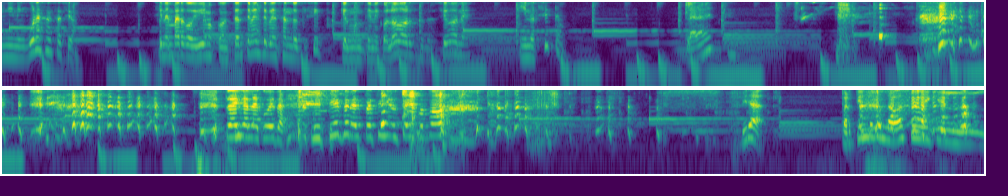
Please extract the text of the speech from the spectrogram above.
ni ninguna sensación. Sin embargo, vivimos constantemente pensando que sí, que el mundo tiene color, sensaciones, y no existen. Claramente. Traigan la cubeta. Limpieza en el pasillo 6, por favor. Mira, partiendo por la base de que el.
